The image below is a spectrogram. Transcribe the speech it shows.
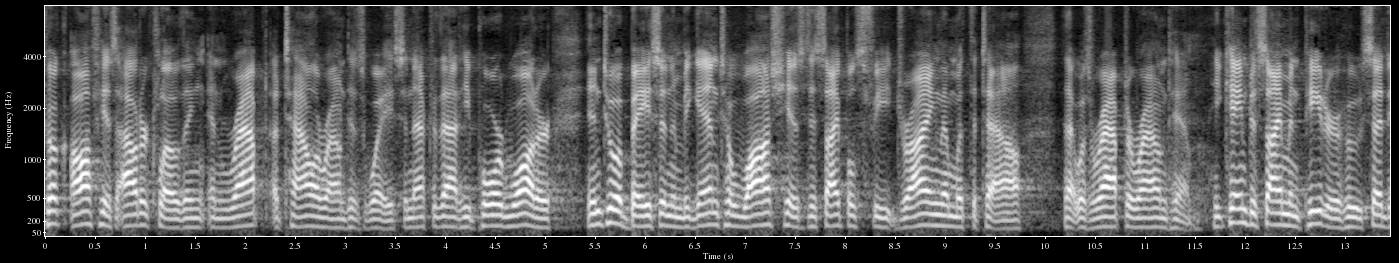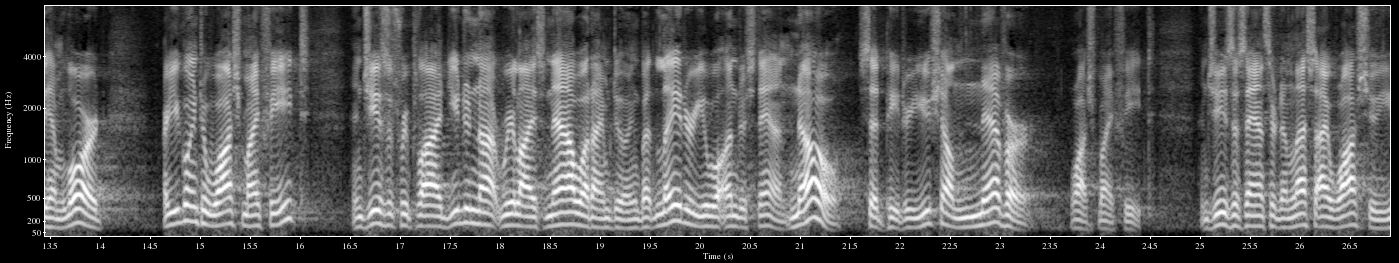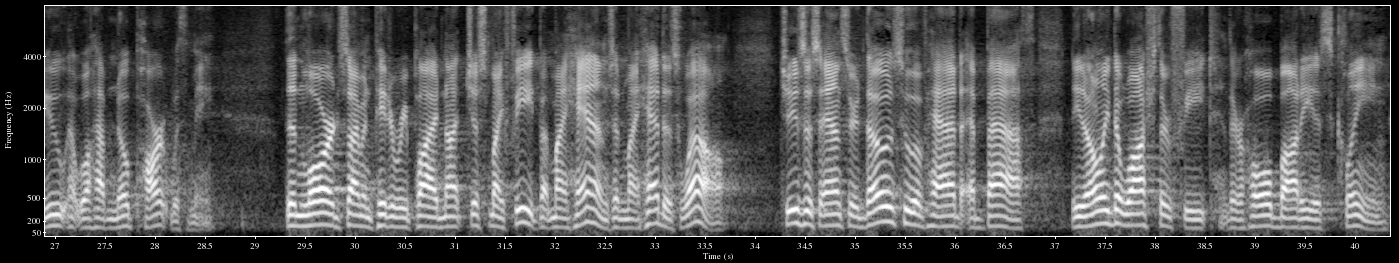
took off his outer clothing, and wrapped a towel around his waist. And after that, he poured water into a basin and began to wash his disciples' feet, drying them with the towel that was wrapped around him. He came to Simon Peter, who said to him, Lord, are you going to wash my feet? And Jesus replied, You do not realize now what I'm doing, but later you will understand. No, said Peter, you shall never wash my feet. And Jesus answered, Unless I wash you, you will have no part with me. Then, Lord, Simon Peter replied, Not just my feet, but my hands and my head as well. Jesus answered, Those who have had a bath need only to wash their feet, their whole body is clean.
